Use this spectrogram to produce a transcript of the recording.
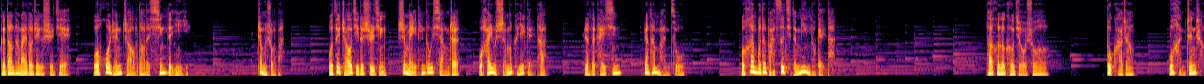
可当他来到这个世界，我豁然找到了新的意义。这么说吧，我最着急的事情是每天都想着我还有什么可以给他，让他开心，让他满足。我恨不得把自己的命都给他。他喝了口酒说：“不夸张，我很真诚。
